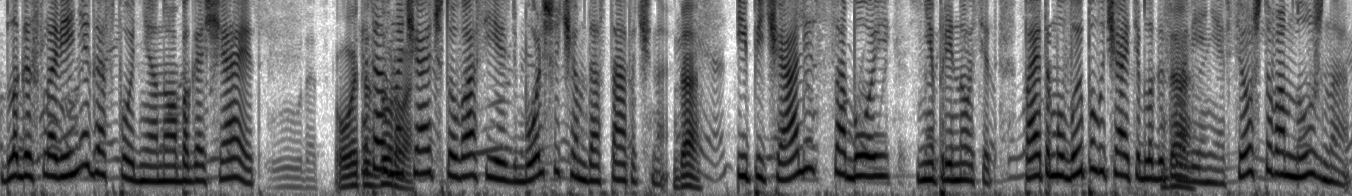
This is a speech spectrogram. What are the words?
Благословение Господне, оно обогащает. О, это, Это здорово. означает, что у вас есть больше, чем достаточно. Да, И печали с собой не приносит. Поэтому вы получаете благословение. Все, что вам нужно.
